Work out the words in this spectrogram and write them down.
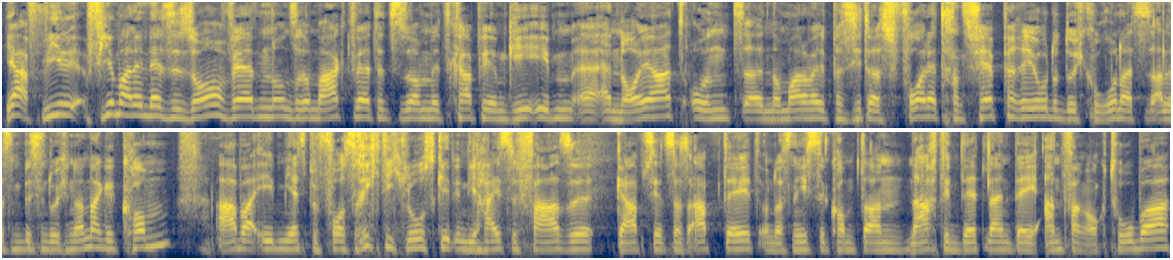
Ja, viermal in der Saison werden unsere Marktwerte zusammen mit KPMG eben äh, erneuert und äh, normalerweise passiert das vor der Transferperiode. Durch Corona ist das alles ein bisschen durcheinander gekommen. Aber eben jetzt, bevor es richtig losgeht in die heiße Phase, gab es jetzt das Update und das nächste kommt dann nach dem Deadline Day Anfang Oktober.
